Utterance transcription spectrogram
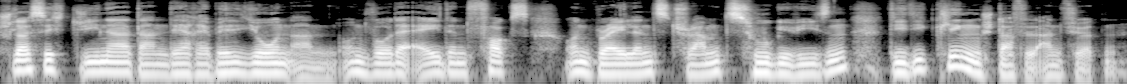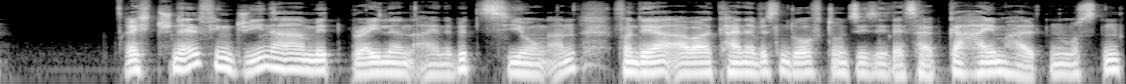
schloss sich Gina dann der Rebellion an und wurde Aiden Fox und Braylon Strum zugewiesen, die die Klingenstaffel anführten. Recht schnell fing Gina mit Braylon eine Beziehung an, von der aber keiner wissen durfte und sie sie deshalb geheim halten mussten,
